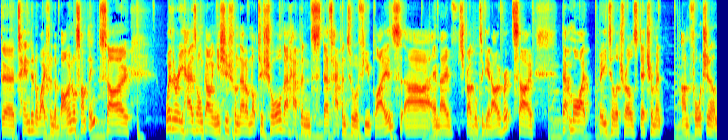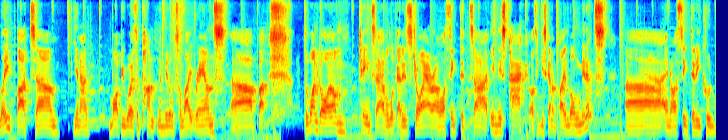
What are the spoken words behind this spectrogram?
the tendon away from the bone or something. So whether he has ongoing issues from that, I'm not too sure. That happens. That's happened to a few players, uh, and they've struggled to get over it. So that might be to Latrell's detriment, unfortunately. But um, you know, might be worth a punt in the middle to late rounds. Uh, but the one guy I'm keen to have a look at is Jai Arrow. I think that uh, in this pack, I think he's going to play long minutes. Uh, and I think that he could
